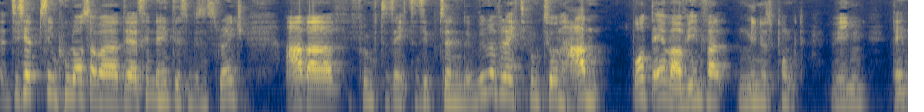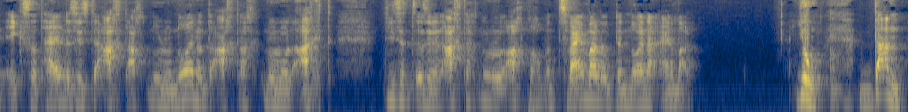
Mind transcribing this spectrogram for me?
äh, die Sets sehen cool aus, aber der Sinn dahinter ist ein bisschen strange. Aber 15, 16, 17 will man vielleicht die Funktion haben. Whatever, auf jeden Fall Minuspunkt wegen den extra Teilen. Das ist der 88009 und der 88008. Diese, also den 88008 braucht man zweimal und den 9er einmal. Jo, dann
